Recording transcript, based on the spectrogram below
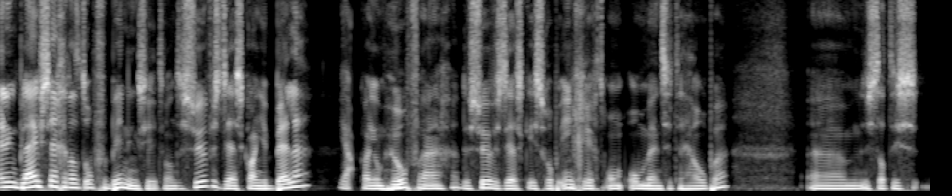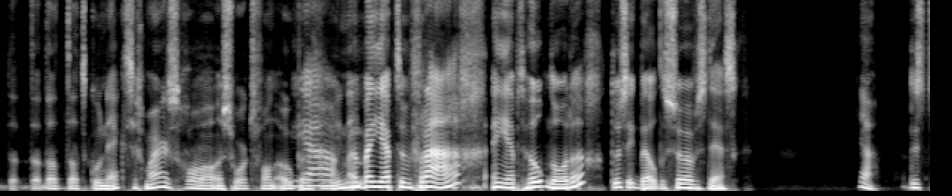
En ik blijf zeggen dat het op verbinding zit. Want de service desk kan je bellen, Ja. kan je om hulp vragen. De service desk is erop ingericht om, om mensen te helpen. Ehm, dus dat is dat, dat, dat, connect, zeg maar. Is gewoon wel een soort van open Ja, verbinding. maar, maar je hebt een vraag en je hebt hulp nodig. Dus ik bel de service desk. Ja. Dus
